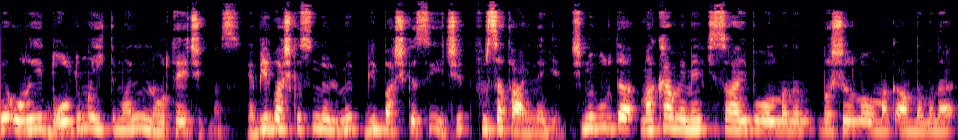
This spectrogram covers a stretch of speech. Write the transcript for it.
ve orayı doldurma ihtimalinin ortaya çıkması. Ya bir başkasının ölümü bir başkası için fırsat haline gelir. Şimdi burada makam ve mevki sahibi olmanın başarılı olmak anlamına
